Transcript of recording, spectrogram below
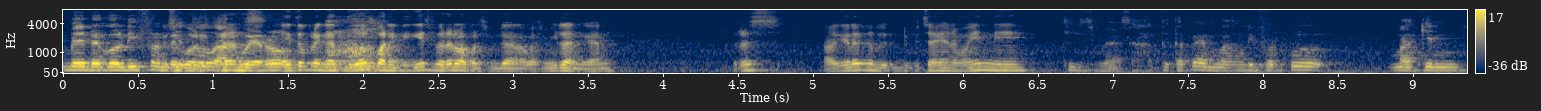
beda goal difference itu goal difference. Aguero Itu peringkat 2 paling tinggi sebenarnya 89 89 kan. Terus akhirnya dipecahin sama ini. Cing, 91 tapi emang Liverpool makin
